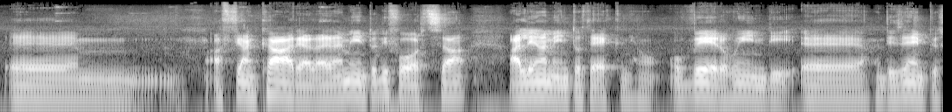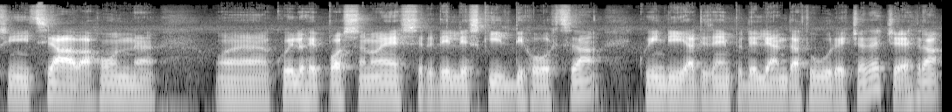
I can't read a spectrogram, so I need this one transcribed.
ehm, affiancare all'allenamento di forza allenamento tecnico, ovvero quindi eh, ad esempio si iniziava con eh, quello che possono essere delle skill di corsa, quindi ad esempio delle andature eccetera eccetera,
